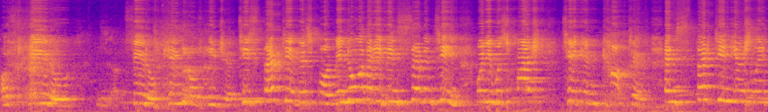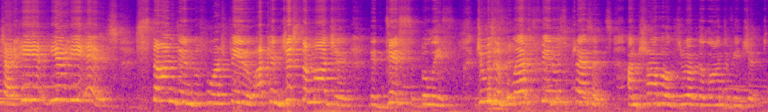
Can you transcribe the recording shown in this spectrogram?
of Pharaoh, Pharaoh, king of Egypt. He's 30 at this point. We know that he'd been 17 when he was first taken captive. And 13 years later, he, here he is, standing before Pharaoh. I can just imagine the disbelief. Joseph left Pharaoh's presence and travelled throughout the land of Egypt.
